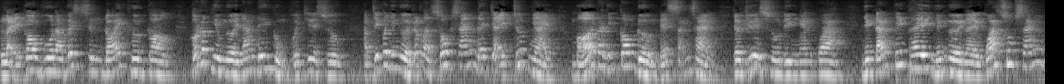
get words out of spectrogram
lạy con vua David xin đói thương con. Có rất nhiều người đang đi cùng với Chúa Giêsu. Thậm chí có những người rất là sốt sắng để chạy trước ngài, mở ra những con đường để sẵn sàng cho Chúa Giêsu đi ngang qua. Nhưng đáng tiếc thay, những người này quá sốt sắng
